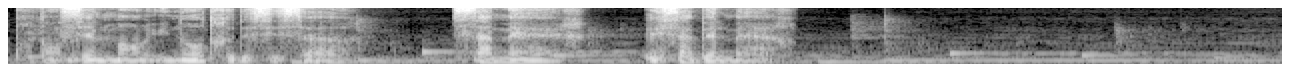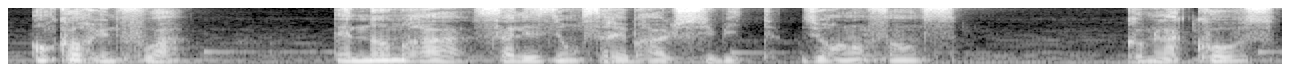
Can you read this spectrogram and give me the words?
potentiellement une autre de ses sœurs, sa mère et sa belle-mère. Encore une fois, elle nommera sa lésion cérébrale subite durant l'enfance comme la cause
